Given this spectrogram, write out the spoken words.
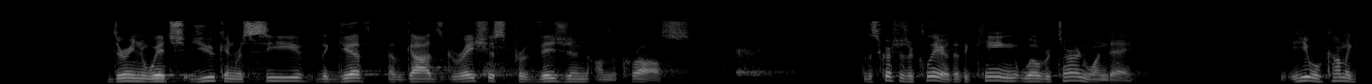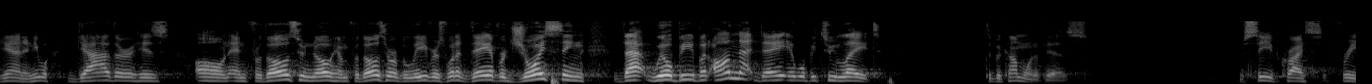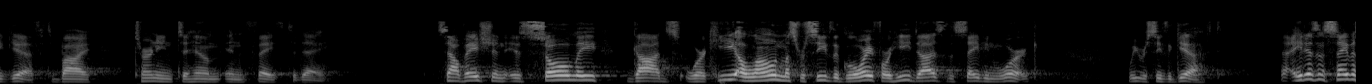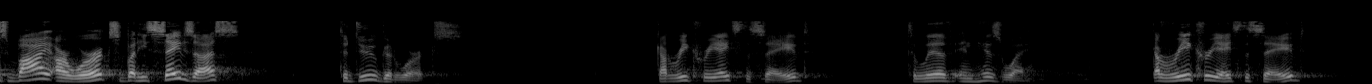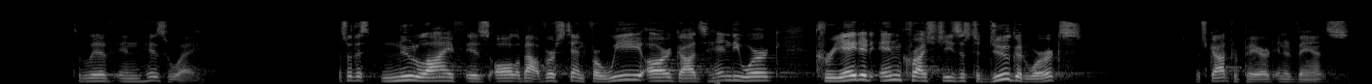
during which you can receive the gift of God's gracious provision on the cross. For the scriptures are clear that the king will return one day. He will come again and he will gather his own. And for those who know him, for those who are believers, what a day of rejoicing that will be. But on that day, it will be too late to become one of His. Receive Christ's free gift by turning to Him in faith today. Salvation is solely God's work. He alone must receive the glory for He does the saving work. We receive the gift. Uh, he doesn't save us by our works, but He saves us to do good works. God recreates the saved to live in His way. God recreates the saved to live in His way. That's what this new life is all about. Verse 10, for we are God's handiwork, created in Christ Jesus to do good works, which God prepared in advance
